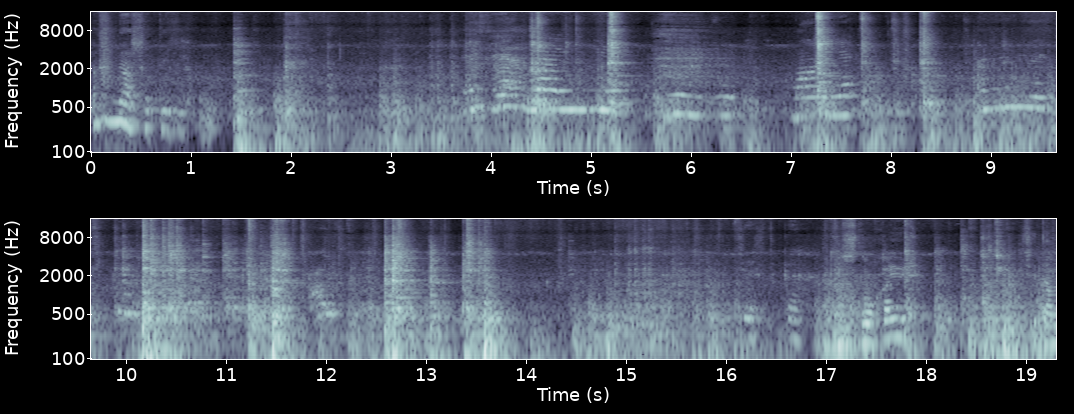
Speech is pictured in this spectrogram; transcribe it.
А на що ти їхав? Слухають. Чи там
